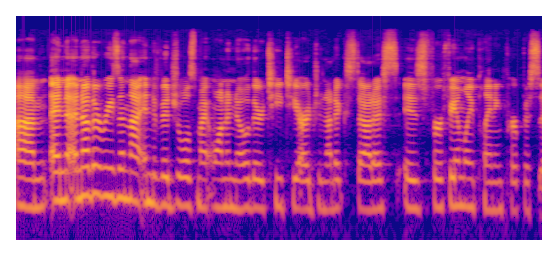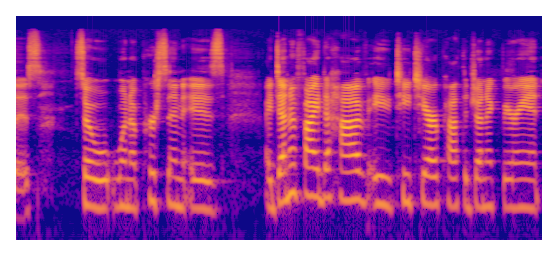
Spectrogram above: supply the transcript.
Um, and another reason that individuals might want to know their TTR genetic status is for family planning purposes. So when a person is identified to have a TTR pathogenic variant,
